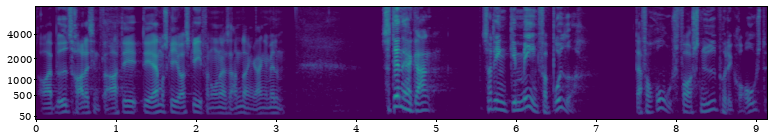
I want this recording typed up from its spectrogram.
og er blevet træt af sin far. Det, det er måske også sket for nogle af os andre en gang imellem. Så den her gang, så er det en gemen forbryder, der får ros for at snyde på det groveste.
